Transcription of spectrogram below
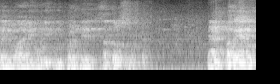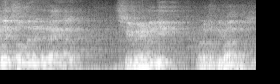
പരിപാടി കൂടി ഉൾപ്പെടുത്തിയതിൽ സന്തോഷമുണ്ട്. ഞാൻ പറയാൻ ഉദ്ദേശിച്ച ഒന്ന് രണ്ട് കാര്യങ്ങൾ ശ്രീ വേണുജി ഇവിടെ പ്രതിപാദിച്ചു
